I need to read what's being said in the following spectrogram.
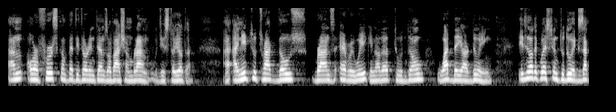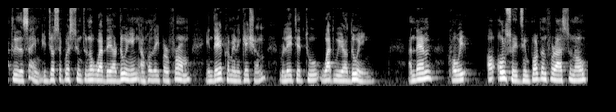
and our first competitor in terms of Asian brand, which is Toyota. I, I need to track those brands every week in order to know what they are doing. It's not a question to do exactly the same. It's just a question to know what they are doing and how they perform in their communication related to what we are doing. And then we, also it's important for us to know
